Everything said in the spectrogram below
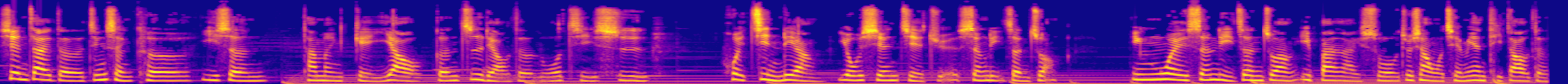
现在的精神科医生他们给药跟治疗的逻辑是会尽量优先解决生理症状，因为生理症状一般来说，就像我前面提到的，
